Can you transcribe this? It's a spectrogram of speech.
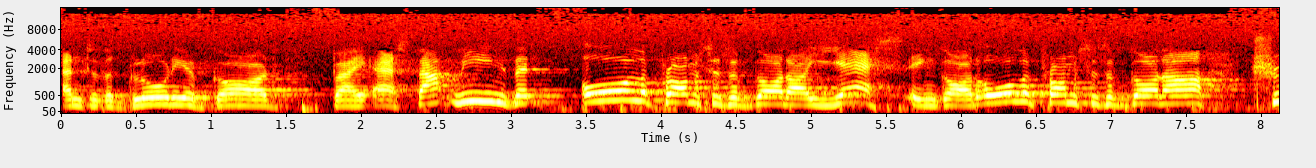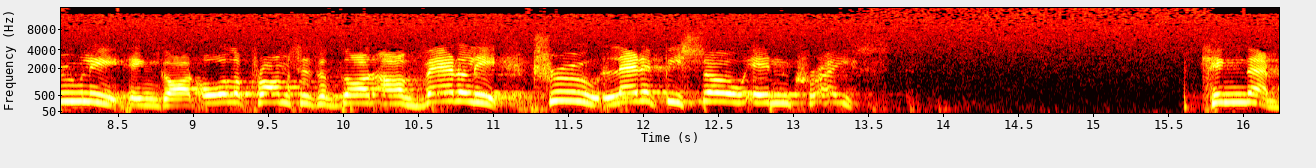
And to the glory of God by us. That means that all the promises of God are yes in God. All the promises of God are truly in God. All the promises of God are verily true. Let it be so in Christ. The kingdom,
